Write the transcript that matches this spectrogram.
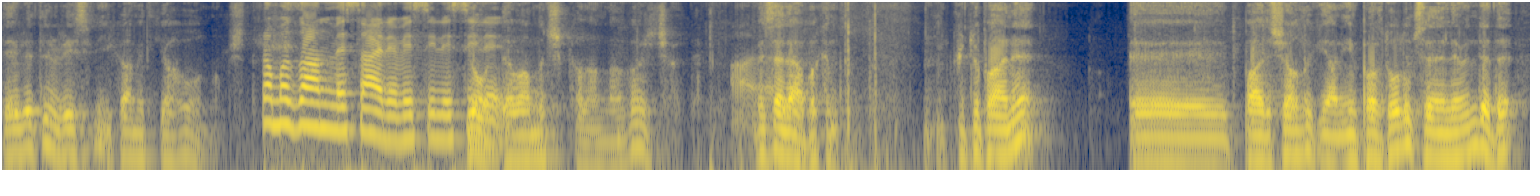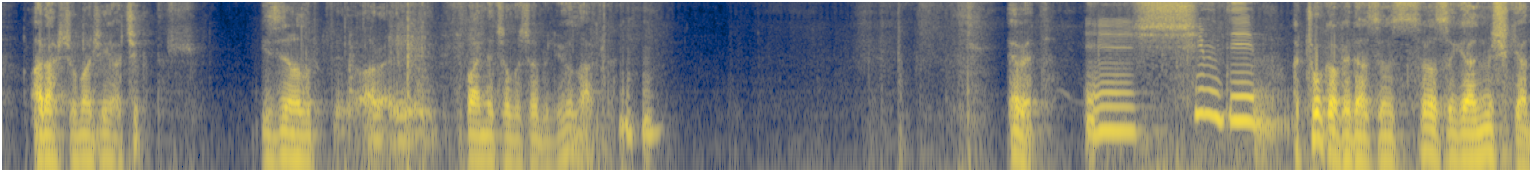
devletin resmi ikametgahı olmamıştır. Ramazan vesaire Yok vesilesiyle devamlı kalanlar var içeride. Mesela bakın kütüphane e, padişahlık yani imparatorluk senelerinde de araştırmacıya açıktır. İzin alıp ara, e, kütüphanede çalışabiliyorlar. Evet. Ee, şimdi Çok affedersiniz sırası gelmişken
